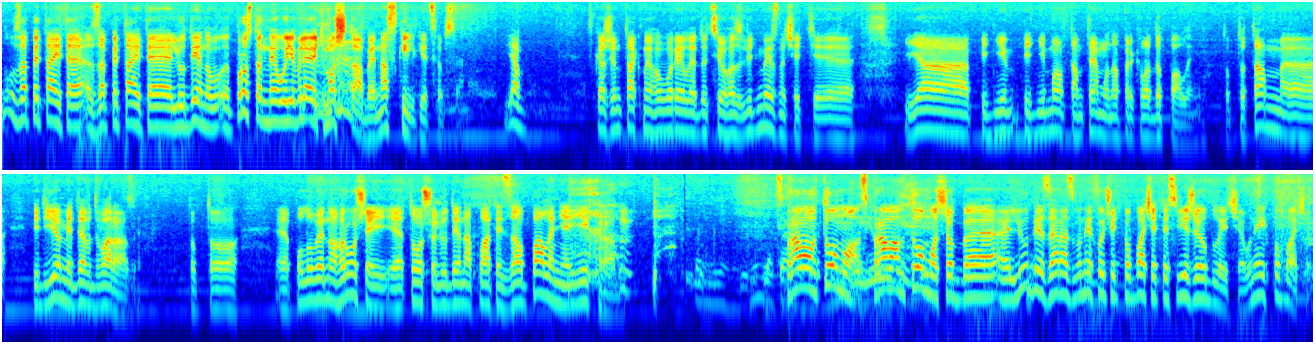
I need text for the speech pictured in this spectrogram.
Ну, запитайте, запитайте людину, просто не уявляють масштаби, наскільки це все. Я, скажімо так, ми говорили до цього з людьми, значить, е, я піднімав там тему, наприклад, опалення. Тобто там е, підйом іде в два рази. Тобто е, половина грошей, того, що людина платить за опалення, її крадуть. Справа в тому, справа в тому, щоб люди зараз вони хочуть побачити свіже обличчя. Вони їх побачать.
